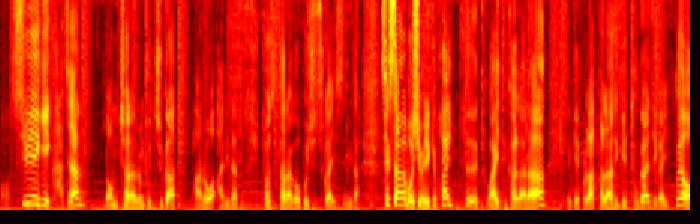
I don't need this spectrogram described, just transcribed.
어, 수액이 가장 넘쳐나는 부츠가 바로 아디다스 슈퍼스타라고 보실 수가 있습니다. 색상을 보시면 이렇게 화이트 화이트 컬러랑 이렇게 블랙 컬러 이렇게 두 가지가 있고요.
